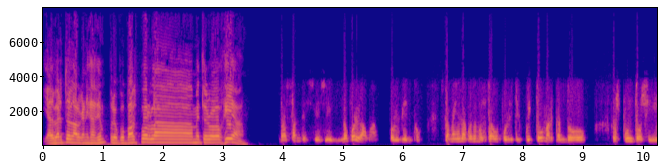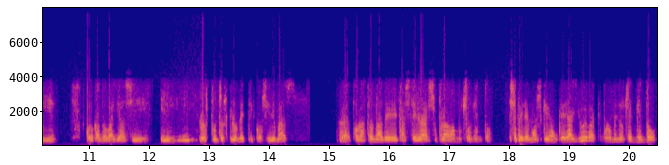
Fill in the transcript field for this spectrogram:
Y Alberto, en la organización, ¿preocupados por la meteorología? Bastante, sí, sí, no por el agua, por el viento. Esta mañana cuando hemos estado por el circuito marcando los puntos y colocando vallas y, y los puntos kilométricos y demás, por la zona de Castellar soplaba mucho viento. Esperemos que aunque haya llueva, que por lo menos el viento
